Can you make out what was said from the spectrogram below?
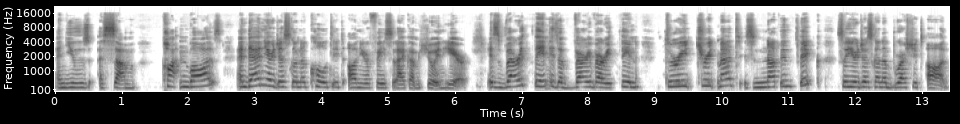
and use uh, some cotton balls and then you're just going to coat it on your face like I'm showing here. It's very thin. It's a very, very thin treatment. It's nothing thick. So you're just going to brush it on.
